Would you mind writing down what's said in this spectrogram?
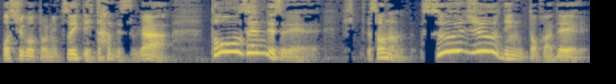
お仕事についていたんですが、当然ですね、その数十人とかで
